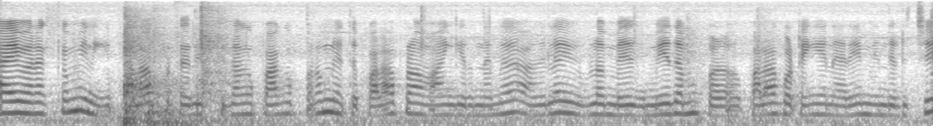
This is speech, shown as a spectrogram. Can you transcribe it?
ஹாய் வணக்கம். இன்றைக்கி பலாக்கொட்டை ரெசிபி தாங்க பார்க்க போகிறோம் நேற்று பலாப்பழம் வாங்கியிருந்தாங்க. அதில் இவ்வளோ மீ மீதம் ப- பலாக்கொட்டைங்க நிறைய மீந்துடுச்சு.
